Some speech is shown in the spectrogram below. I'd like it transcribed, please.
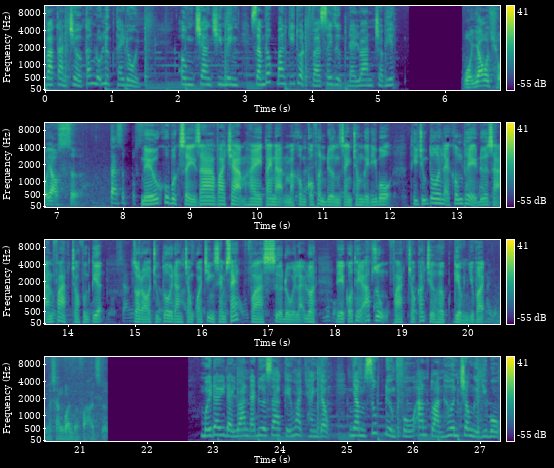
và cản trở các nỗ lực thay đổi. Ông Trang Chi Minh, giám đốc Ban kỹ thuật và xây dựng Đài Loan cho biết. Nếu khu vực xảy ra va chạm hay tai nạn mà không có phần đường dành cho người đi bộ thì chúng tôi lại không thể đưa ra án phạt cho phương tiện. Do đó chúng tôi đang trong quá trình xem xét và sửa đổi lại luật để có thể áp dụng phạt cho các trường hợp kiểu như vậy. Mới đây, Đài Loan đã đưa ra kế hoạch hành động nhằm giúp đường phố an toàn hơn cho người đi bộ.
